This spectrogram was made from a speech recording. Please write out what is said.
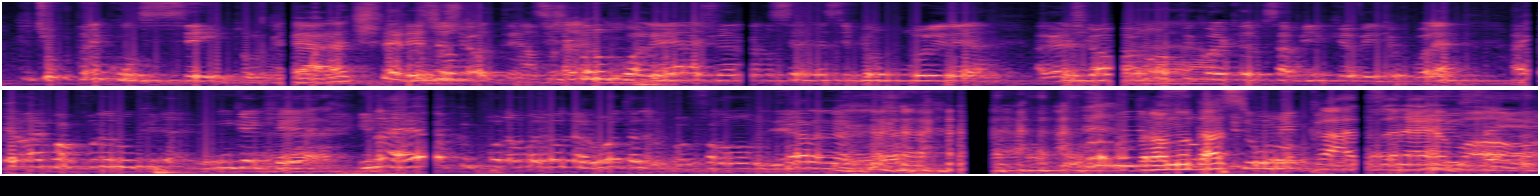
porque tinha um preconceito, cara. Era a diferença Você do chegou, tempo, você né? chegou no colégio, era você recebia um bullying, né? A galera chegava, não, É. picolé que eu sabia que eu vendia picolé. Aí a água pura não queria, ninguém quer. E na época, pô, namorei uma garota, né? Vou falar o nome dela, né? Pra não dar ciúme em casa, né, isso irmão?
